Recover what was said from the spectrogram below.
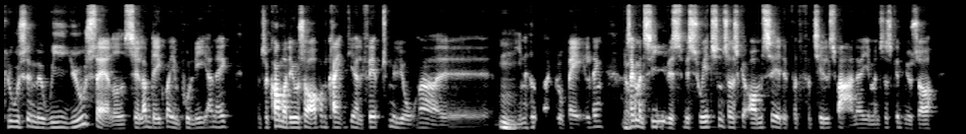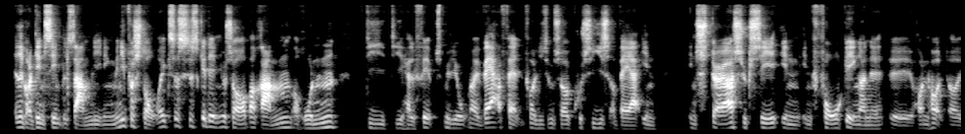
plusse med Wii U-salget, selvom det ikke var imponerende. Ikke? Men så kommer det jo så op omkring de 90 millioner øh, mm. enheder globalt. Ikke? Og så kan man sige, hvis, hvis Switchen så skal omsætte for, for tilsvarende, jamen så skal den jo så, jeg ved godt, det er en simpel sammenligning, men I forstår, ikke? Så, så skal den jo så op og ramme og runde de, de 90 millioner i hvert fald, for ligesom så at kunne siges at være en, en større succes end, end forgængerne øh, håndholdt og,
